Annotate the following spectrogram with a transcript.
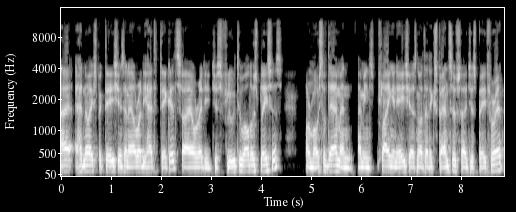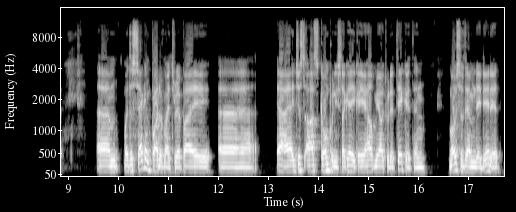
I had no expectations and I already had the tickets, so I already just flew to all those places or most of them. And I mean, flying in Asia is not that expensive, so I just paid for it. Um, but the second part of my trip, I, uh, yeah, I just asked companies like, Hey, can you help me out with a ticket? And most of them, they did it.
